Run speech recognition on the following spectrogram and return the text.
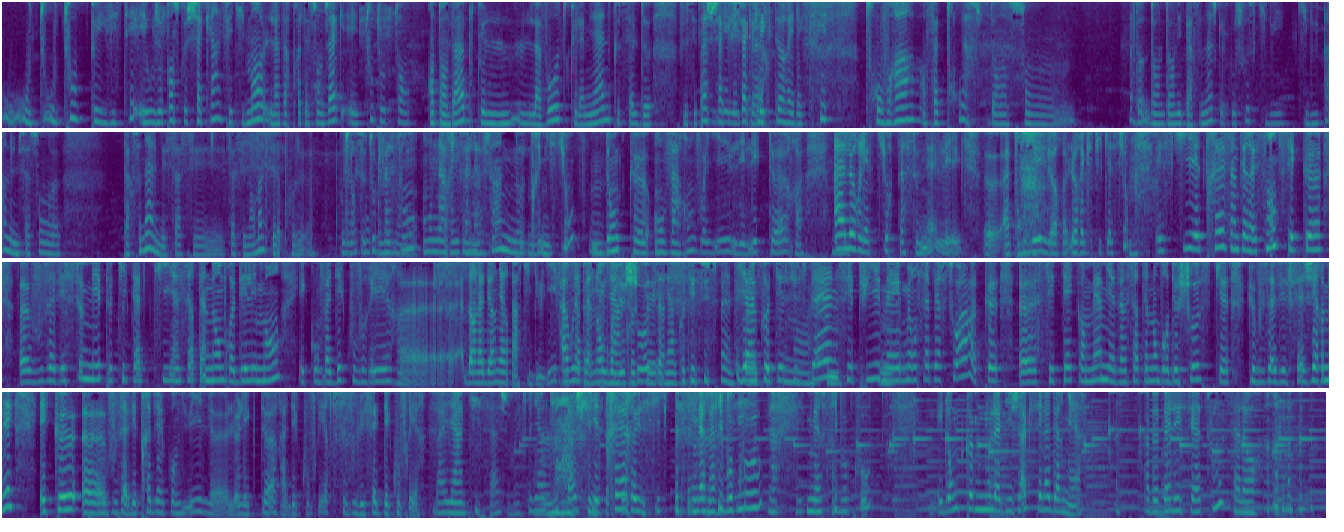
où, où tout peut exister et où je pense que chacun, effectivement, l'interprétation de Jacques est tout autant entendable que la vôtre, que la mienne, que celle de, je sais pas, chaque, chaque lecteur et lectrice trouvera, en fait, trouve dans son dans, dans, dans les personnages quelque chose qui lui, qui lui parle d'une façon euh, personnelle. Mais ça, c'est ça c'est normal, c'est la proje- Alors, de toute façon, on arrive à la fin de notre Mhm. émission, Mhm. donc euh, on va renvoyer les lecteurs à Mhm. leur lecture personnelle et euh, à trouver leur, leur explication. Et ce qui est très intéressant, c'est que euh, vous avez semé petit à petit un certain nombre d'éléments et qu'on va découvrir euh, dans la dernière partie du livre, Ah un oui, certain nombre de côté- choses. Il y a un côté suspense. Il y a un côté suspense et puis Mm. mais, mais on s'aperçoit que euh, c'était quand même il y avait un certain nombre de choses que que vous avez fait germer et que euh, vous avez très bien conduit le, le lecteur à découvrir ce que vous lui faites découvrir. Bah, il y a un tissage, oui. Il y a un tissage qui est très réussi. Merci, Merci beaucoup. Merci. Merci beaucoup. Et donc comme nous l'a dit Jacques, c'est la dernière. Ah ben bel été à tous alors.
